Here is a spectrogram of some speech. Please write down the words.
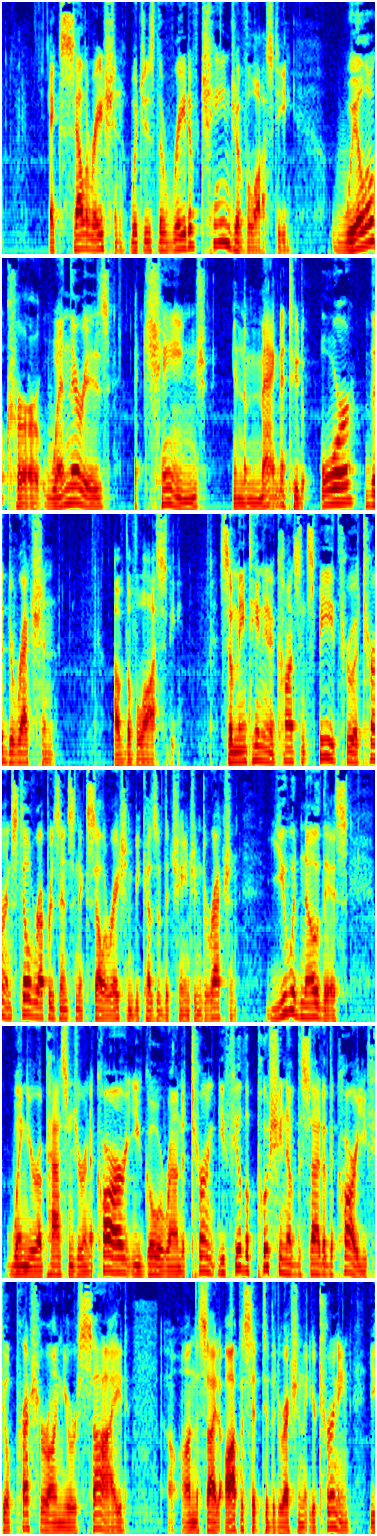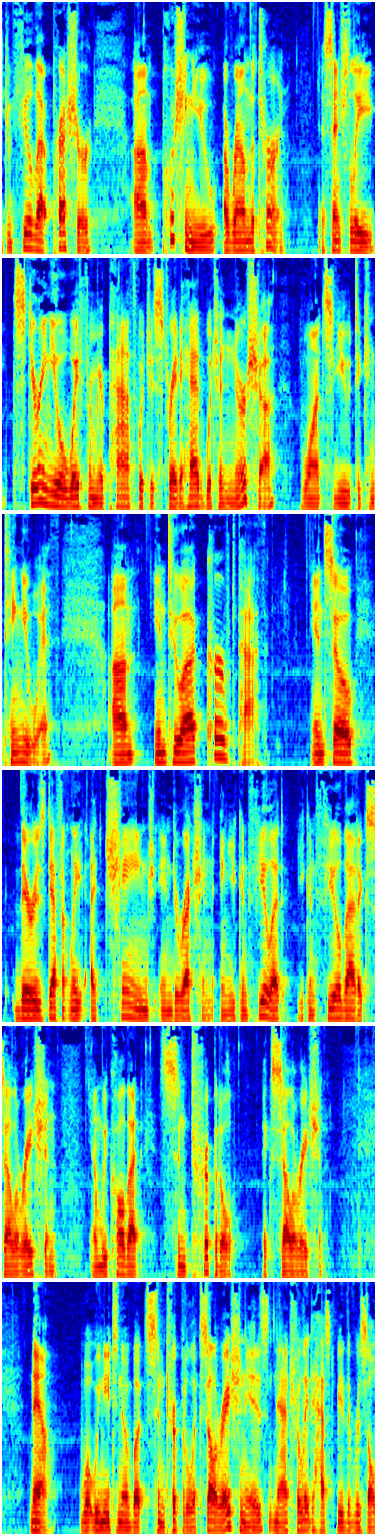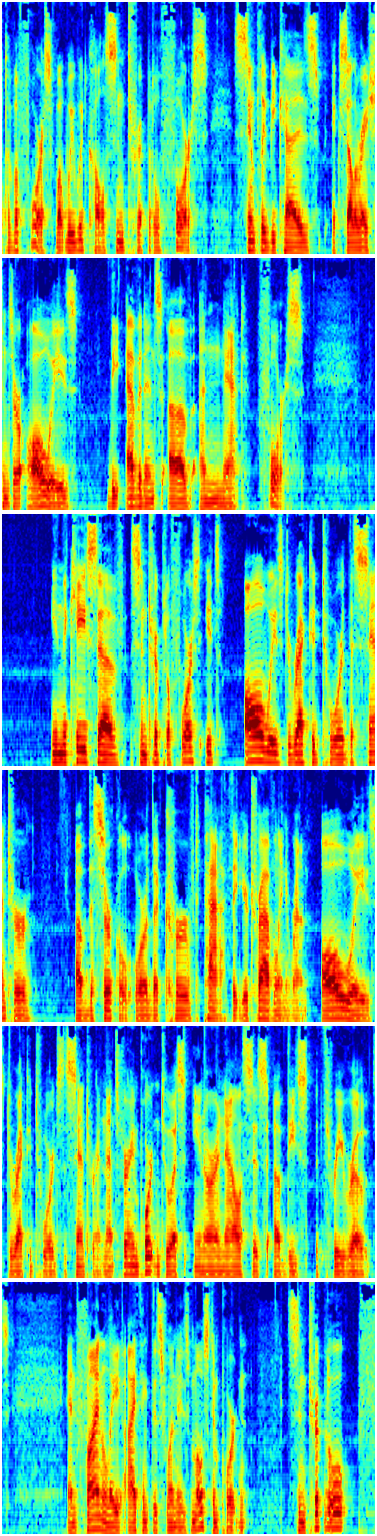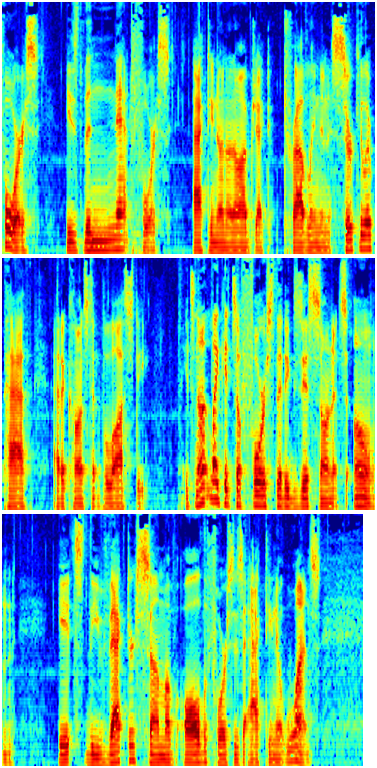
acceleration, which is the rate of change of velocity, will occur when there is a change in the magnitude or the direction of the velocity. So, maintaining a constant speed through a turn still represents an acceleration because of the change in direction. You would know this when you're a passenger in a car, you go around a turn, you feel the pushing of the side of the car. You feel pressure on your side, uh, on the side opposite to the direction that you're turning. You can feel that pressure um, pushing you around the turn, essentially steering you away from your path, which is straight ahead, which inertia wants you to continue with, um, into a curved path. And so there is definitely a change in direction, and you can feel it. You can feel that acceleration, and we call that centripetal acceleration. Now, what we need to know about centripetal acceleration is naturally it has to be the result of a force, what we would call centripetal force, simply because accelerations are always the evidence of a net force. In the case of centripetal force, it's always directed toward the center of the circle or the curved path that you're traveling around, always directed towards the center. And that's very important to us in our analysis of these three roads. And finally, I think this one is most important. Centripetal force is the net force acting on an object traveling in a circular path at a constant velocity. It's not like it's a force that exists on its own. It's the vector sum of all the forces acting at once.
